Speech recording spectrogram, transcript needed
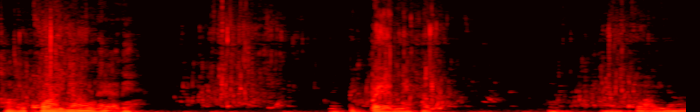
ทางควายย่างแน่นี่นี่เป็นแปลนนี่ครับทางควายย่าง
